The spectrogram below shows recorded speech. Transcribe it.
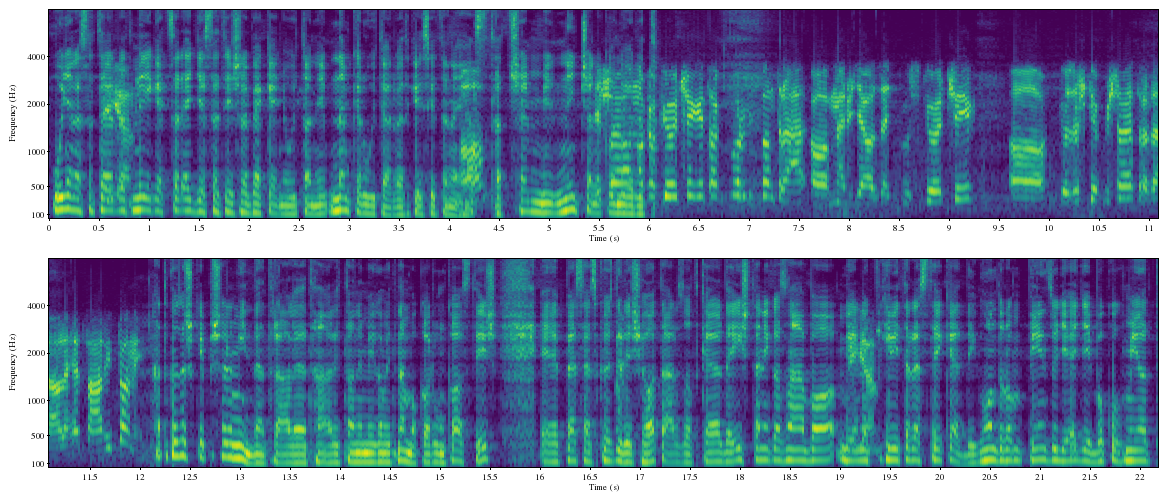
Ugyanezt a tervet Igen. még egyszer egyeztetésre be kell nyújtani. Nem kell új tervet készíteni Aha. ezt. Tehát semmi, nincsenek És annak a költségét akkor viszont rá, a, mert ugye az egy plusz költség, a közös képviseletre rá lehet hárítani? Hát a közös képviselet mindent rá lehet hárítani, még amit nem akarunk, azt is. E, persze ez közgyűlési határozat kell, de Isten igazából miért nem kivitelezték eddig? Gondolom pénzügyi egyéb okok miatt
